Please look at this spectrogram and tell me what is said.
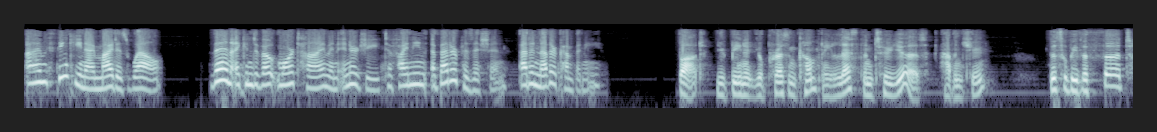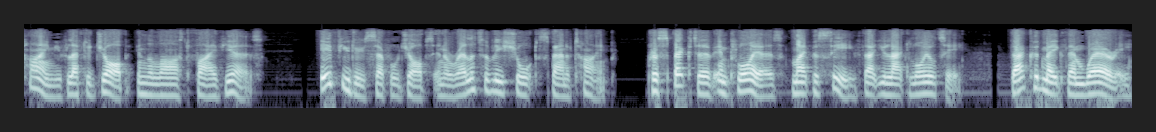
I'm thinking I might as well. Then I can devote more time and energy to finding a better position at another company. But you've been at your present company less than two years, haven't you? This will be the third time you've left a job in the last five years. If you do several jobs in a relatively short span of time, prospective employers might perceive that you lack loyalty. That could make them wary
